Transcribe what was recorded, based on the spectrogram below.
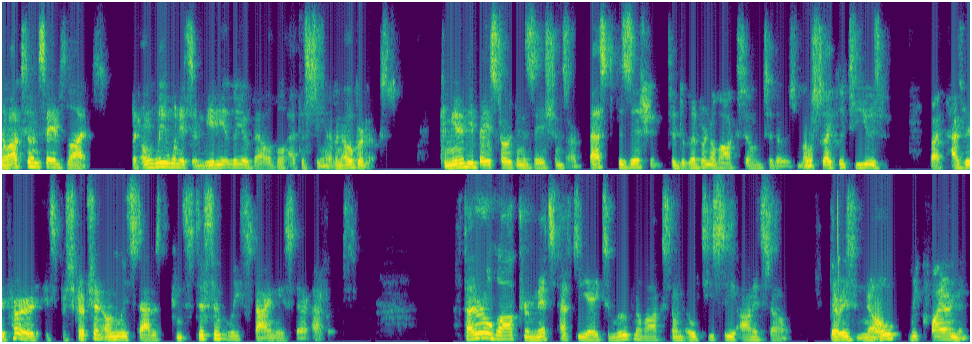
Naloxone saves lives, but only when it's immediately available at the scene of an overdose. Community-based organizations are best positioned to deliver naloxone to those most likely to use it but as we've heard, its prescription only status consistently stymies their efforts. Federal law permits FDA to move naloxone OTC on its own. There is no requirement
